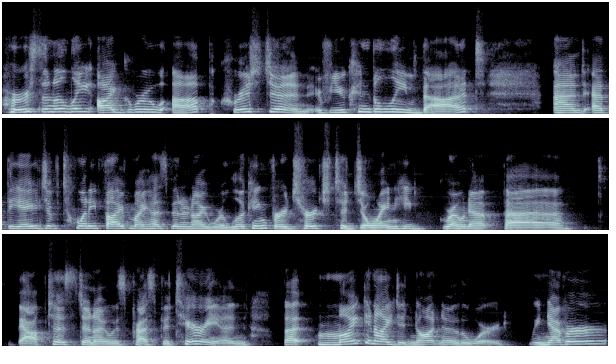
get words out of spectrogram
Personally, I grew up Christian, if you can believe that. And at the age of 25, my husband and I were looking for a church to join. He'd grown up uh, Baptist and I was Presbyterian. But Mike and I did not know the word. We never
